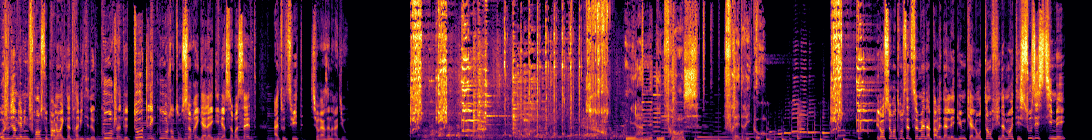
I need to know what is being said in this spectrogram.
Aujourd'hui en Mine France, nous parlons avec notre invité de courges, de toutes les courges dont on se régale avec diverses recettes. A tout de suite sur RZN Radio. Miam in France, Frédérico. Et l'on se retrouve cette semaine à parler d'un légume qui a longtemps finalement été sous-estimé.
